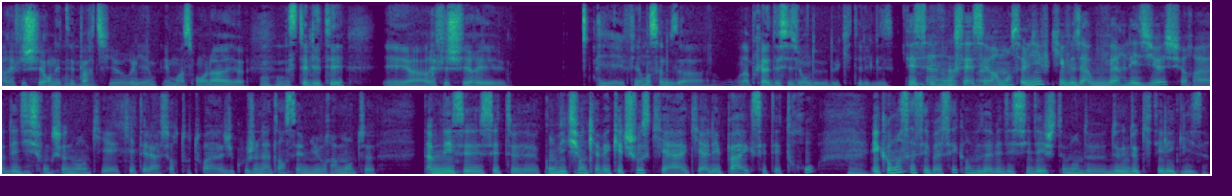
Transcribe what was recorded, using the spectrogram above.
réfléchir. On était mhm. partis, Aurélie et moi, à ce moment-là. Mhm. C'était l'été. Et à réfléchir. Et, et finalement, ça nous a, on a pris la décision de, quitter l'Église. C'est ça, donc c'est vraiment ce livre qui vous a ouvert les yeux sur euh, des dysfonctionnements qui, qui, étaient là, surtout toi. Du coup, Jonathan, c'est venu vraiment te, t'amener cette euh, conviction qu'il y avait quelque chose qui, n'allait allait pas et que c'était trop. Mm. Et comment ça s'est passé quand vous avez décidé justement de, quitter l'Église?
